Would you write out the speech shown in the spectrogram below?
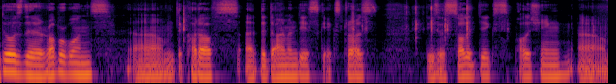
those the rubber ones, um, the cutoffs, uh, the diamond disc extras. These are solid discs, polishing, um,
